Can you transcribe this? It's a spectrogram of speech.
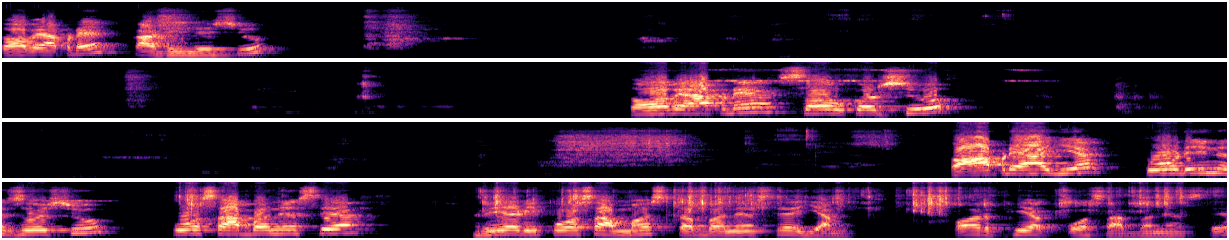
તો હવે આપણે કાઢી લેશું. તો હવે આપણે સર્વ કરશું. તો આપણે આ તોડીને જોઈશું, પોસા બને છે, રેડી પોસા મસ્ત બને છે એમ. પરફેક્ટ પોસા બને છે.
